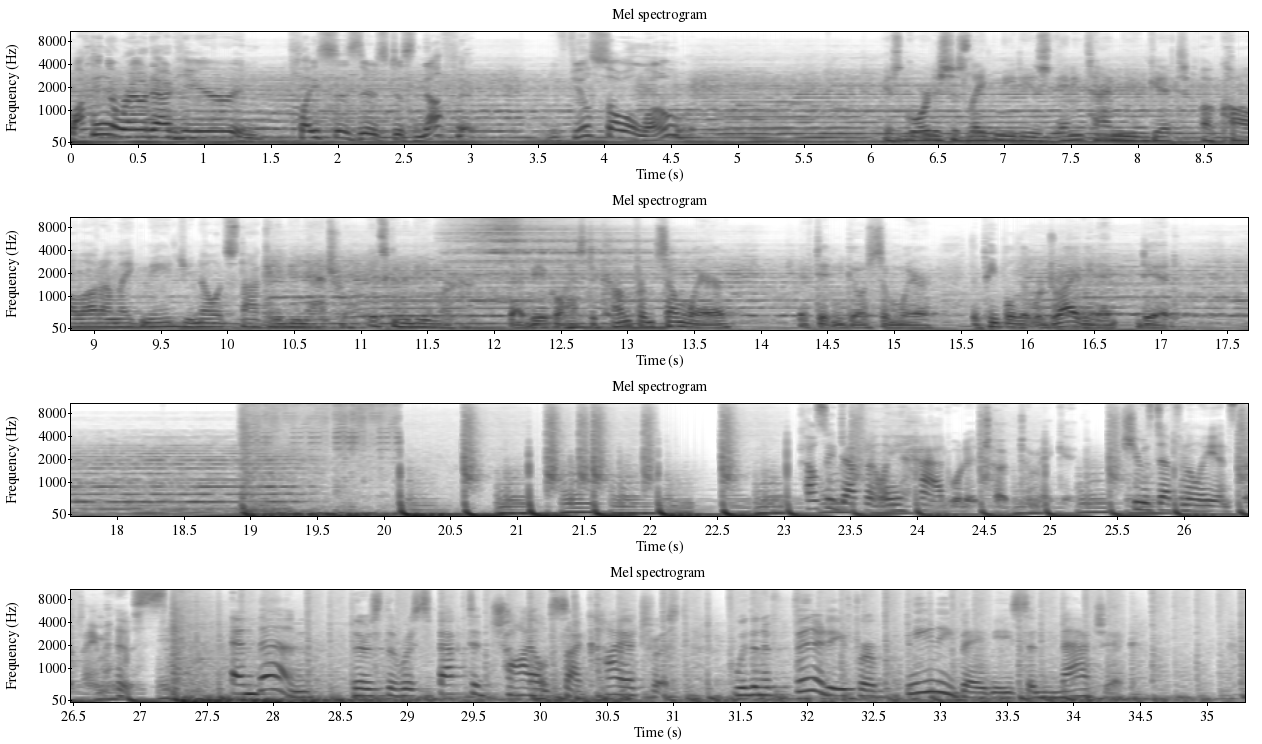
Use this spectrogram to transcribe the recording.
Walking around out here in places there's just nothing, you feel so alone. As gorgeous as Lake Mead is, anytime you get a call out on Lake Mead, you know it's not going to be natural. It's going to be a murder. That vehicle has to come from somewhere. If it didn't go somewhere, the people that were driving it did. Kelsey definitely had what it took to make it. She was definitely insta famous. And then there's the respected child psychiatrist with an affinity for beanie babies and magic.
